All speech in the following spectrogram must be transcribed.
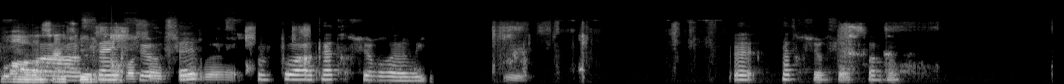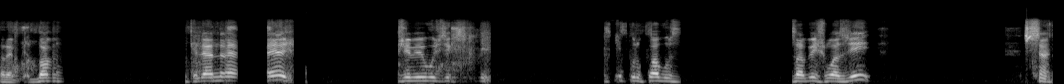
voilà, 5 sur 5 7. 5 7 sur, fois 4 sur euh, 8. 4 sur 7, pardon. Très bien. Donc, je vais vous expliquer pourquoi vous avez choisi 5.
